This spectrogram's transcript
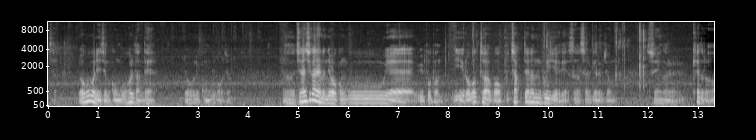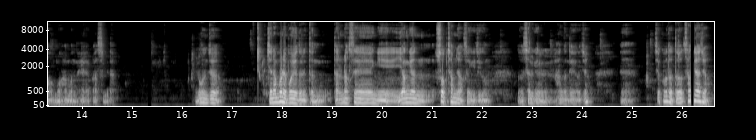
그래서 이 부분이 지금 공구 홀더인데 이 부분이 공구고죠. 어, 지난 시간에는 요 공구의 윗부분, 이 로봇하고 부착되는 부위에 대해서 설계를 좀 수행을 캐드로 뭐 한번 해봤습니다. 이건 이제 지난번에 보여드렸던 다른 학생이 2학년 수업 참여 학생이 지금 어, 설계를 한 건데요, 그죠? 예. 제 거보다 더 상세하죠?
